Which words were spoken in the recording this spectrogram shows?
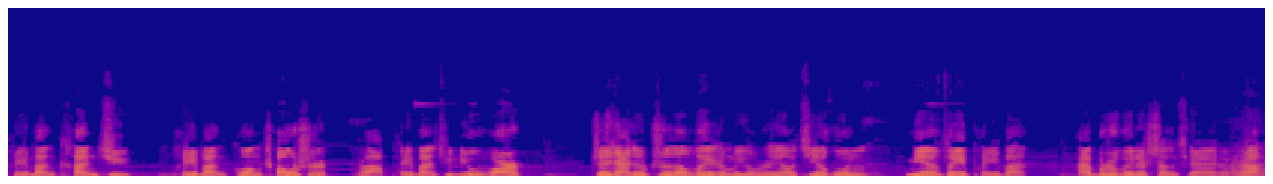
陪伴看剧，陪伴逛超市，是吧？陪伴去遛弯儿，这下就知道为什么有人要结婚了，免费陪伴，还不是为了省钱，是吧？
